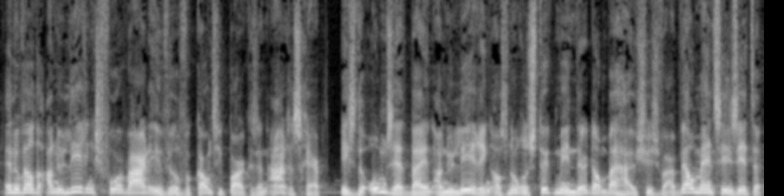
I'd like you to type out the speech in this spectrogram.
En hoewel de annuleringsvoorwaarden in veel vakantieparken zijn aangescherpt, is de omzet bij een annulering alsnog een stuk minder dan bij huisjes waar wel mensen in zitten.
